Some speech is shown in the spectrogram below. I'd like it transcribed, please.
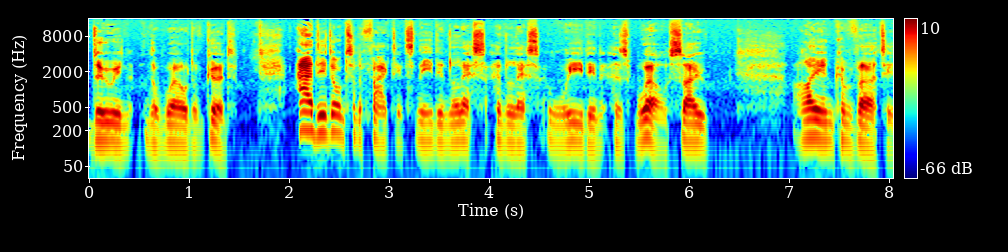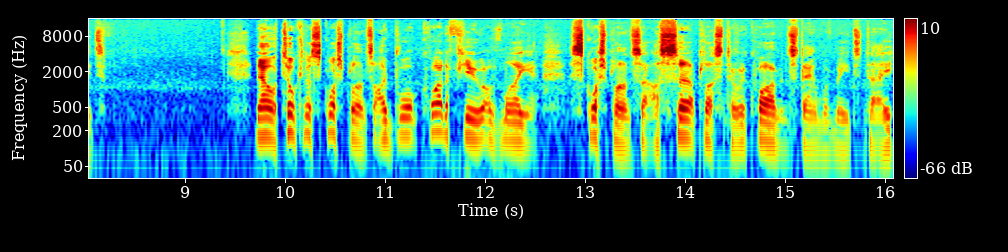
doing the world of good. Added onto the fact it's needing less and less weeding as well. So I am converted. Now, talking of squash plants, I brought quite a few of my squash plants that are surplus to requirements down with me today.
